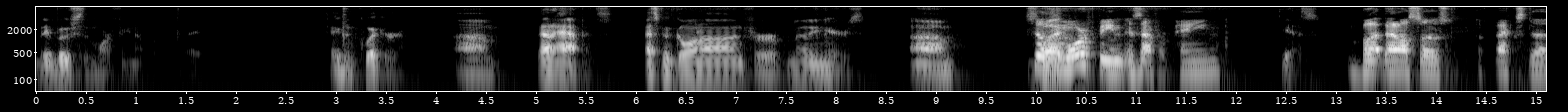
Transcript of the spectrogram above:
they boost the morphine up a little bit, take them quicker. Um, that happens. That's been going on for a million years. Um, so but- the morphine is that for pain, yes. but that also affects the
